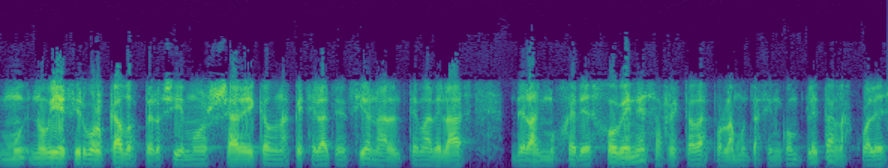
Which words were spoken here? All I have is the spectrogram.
no voy a decir volcados, pero sí hemos se ha dedicado una especial atención al tema de las de las mujeres jóvenes afectadas por la mutación completa, en las cuales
